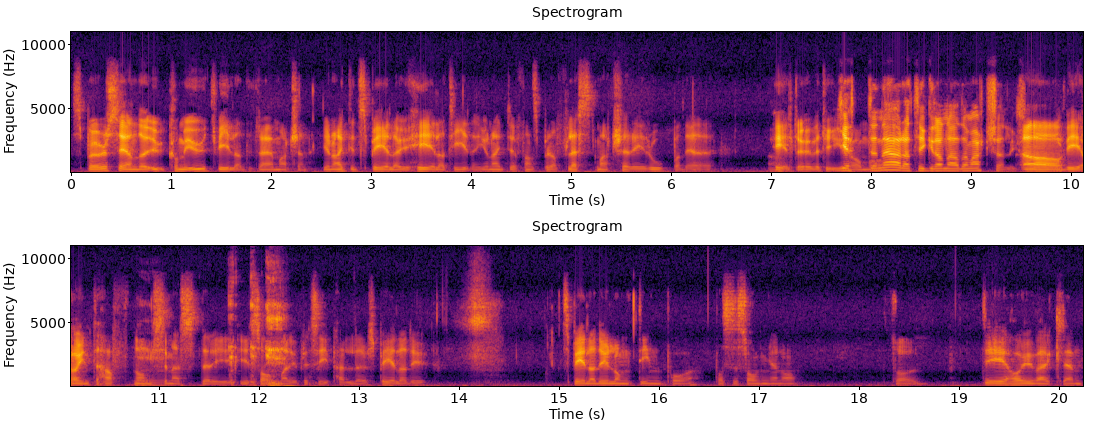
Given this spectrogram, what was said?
Spurs är ändå ut- kommer utvilade till den här matchen. United spelar ju hela tiden. United fan spelar flest matcher i Europa. Det är jag helt övertygad om. Och- Jättenära till Granada-matchen liksom. Ja, vi har inte haft någon Mm. semester i, i sommar i princip heller. Spelade ju, spelade ju långt in på, på säsongen. Och, så det har ju verkligen,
